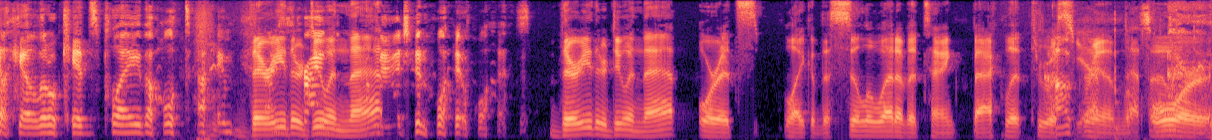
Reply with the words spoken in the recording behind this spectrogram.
like a little kids play the whole time? They're either doing that, Imagine what it was. they're either doing that, or it's like the silhouette of a tank backlit through a Okay. Yeah, scrim, a- or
